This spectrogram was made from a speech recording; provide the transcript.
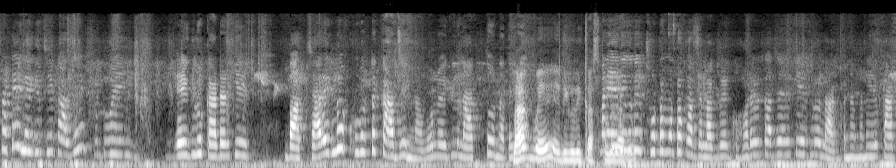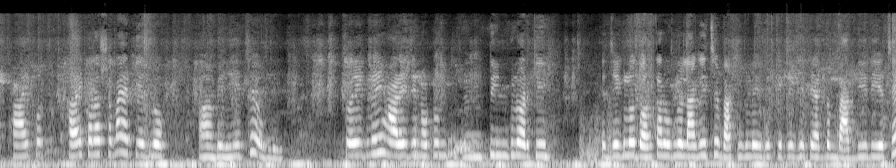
কাঠেই লেগেছে কাজে। শুধু এই এইগুলো কাঠ আর কি বাচ্চা আর এগুলো খুব একটা কাজের না বলো এগুলো লাগতো না তাই? লাগবে এদিক ওদিক কাজ মানে করলে এদিক লাগবে। ওদিক ছোট মোটো কাজে লাগবে ঘরের কাজে আর কি এগুলো লাগবে না মানে কাঠ ফ্রাই ফ্রাই করার সময় আর কি এগুলো বেরিয়েছে ওগুলি। তো এগুলোই আর এই যে নতুন টিনগুলো আর কি যেগুলো দরকার ওগুলো লাগিয়েছে বাকিগুলো এই যে কেটে কেটে একদম বাদ দিয়ে দিয়েছে।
